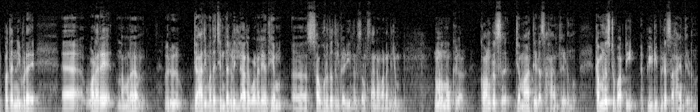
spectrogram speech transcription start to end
ഇപ്പോൾ തന്നെ ഇവിടെ വളരെ നമ്മൾ ഒരു ജാതിമത ചിന്തകളില്ലാതെ വളരെയധികം സൗഹൃദത്തിൽ കഴിയുന്ന ഒരു സംസ്ഥാനമാണെങ്കിലും നമ്മൾ നോക്കുക. കോൺഗ്രസ് ജമാഅത്തിയുടെ സഹായം തേടുന്നു. കമ്മ്യൂണിസ്റ്റ് പാർട്ടി പി ഡി പിയുടെ സഹായം തേടുന്നു.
